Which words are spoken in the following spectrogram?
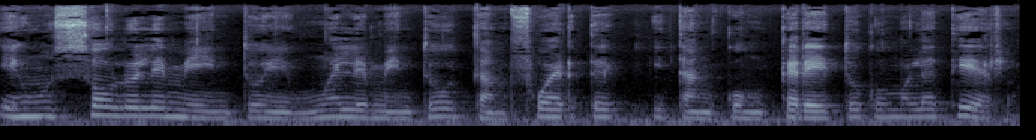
en un solo elemento, en un elemento tan fuerte y tan concreto como la Tierra,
